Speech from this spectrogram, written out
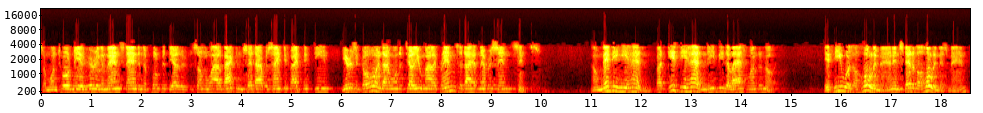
Someone told me of hearing a man stand in the pulpit the other some while back and said I was sanctified 15 years ago, and I want to tell you, my friends, that I have never sinned since. Now, maybe he hadn't, but if he hadn't, he'd be the last one to know it. If he was a holy man instead of a holiness man,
